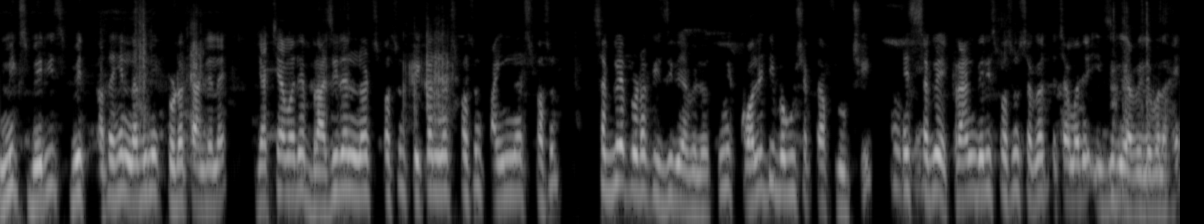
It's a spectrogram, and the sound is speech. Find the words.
मिक्स बेरीज विथ आता हे नवीन एक प्रोडक्ट आणलेलं आहे. ज्याच्यामध्ये ब्राझिलियन नट्सपासून पिकन नट्सपासून पाईन नट्सपासून सगळे प्रोडक्ट इझिली अवेलेबल तुम्ही क्वालिटी बघू शकता फ्रूटची हे सगळे क्रॅनबेरीजपासून सगळं त्याच्यामध्ये इझिली अवेलेबल आहे.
